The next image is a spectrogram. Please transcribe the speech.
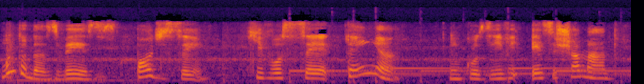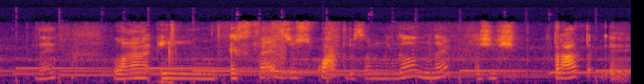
Muitas das vezes pode ser que você tenha, inclusive, esse chamado, né? Lá em Efésios 4, se eu não me engano, né? A gente trata, é,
